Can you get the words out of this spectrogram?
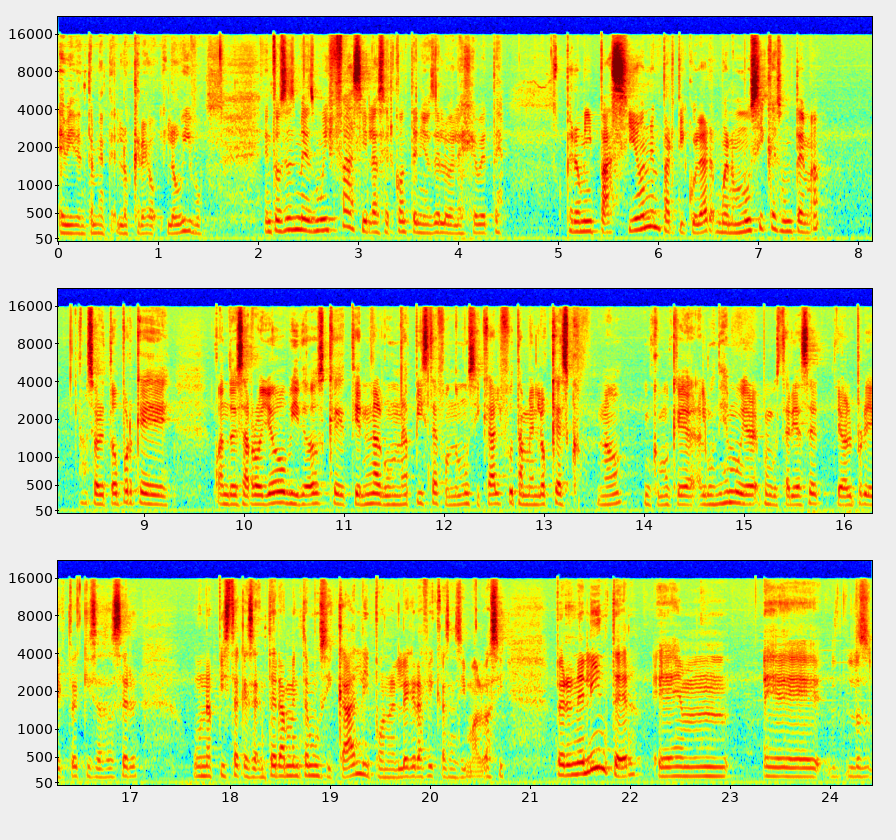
evidentemente lo creo y lo vivo. Entonces me es muy fácil hacer contenidos de lo LGBT, pero mi pasión en particular, bueno, música es un tema, sobre todo porque cuando desarrollo videos que tienen alguna pista de fondo musical, fue también lo quesco, no? Y como que algún día me, gustaría llevar el proyecto de quizás hacer una pista que sea enteramente musical y ponerle gráficas encima, algo así. Pero en el Inter, em, eh, los,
